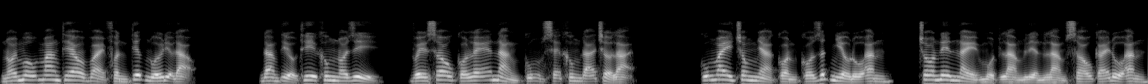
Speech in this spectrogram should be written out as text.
Nói mẫu mang theo vài phần tiếc nuối địa đạo. Đàm tiểu thi không nói gì, về sau có lẽ nàng cũng sẽ không đã trở lại. Cũng may trong nhà còn có rất nhiều đồ ăn, cho nên này một làm liền làm sáu cái đồ ăn.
